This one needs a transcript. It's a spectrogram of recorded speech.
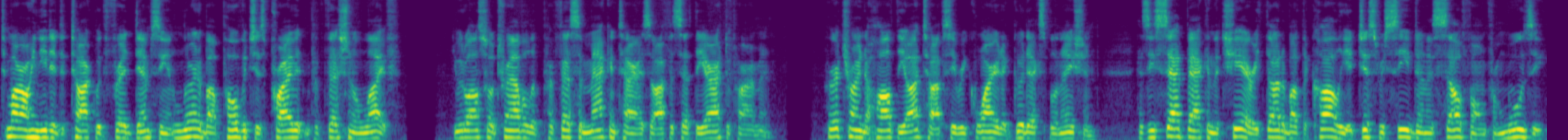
Tomorrow he needed to talk with Fred Dempsey and learn about Povitch's private and professional life. He would also travel to Professor McIntire's office at the art department. Her trying to halt the autopsy required a good explanation. As he sat back in the chair, he thought about the call he had just received on his cell phone from Woozy.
